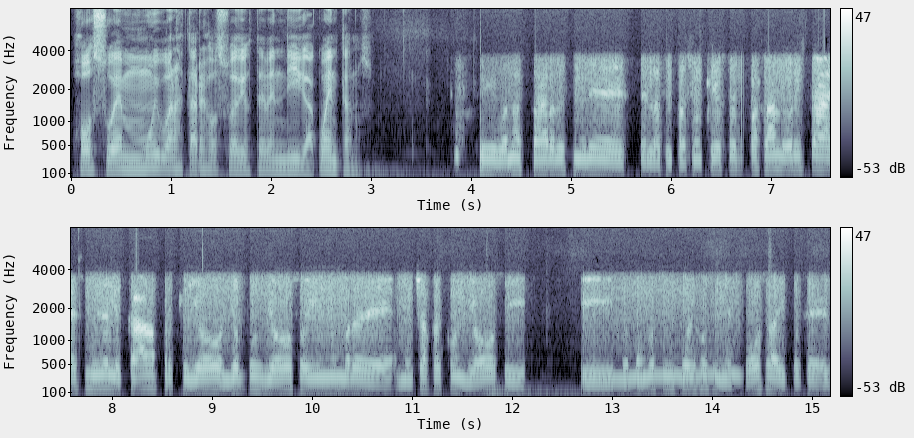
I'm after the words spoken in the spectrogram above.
Josué. Muy buenas tardes, Josué. Dios te bendiga. Cuéntanos. Sí, buenas tardes. Mire, este, la situación que yo estoy pasando ahorita es muy delicada porque yo, yo pues yo soy un hombre de mucha fe con Dios y y pues tengo cinco hijos y mi esposa y pues eh,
